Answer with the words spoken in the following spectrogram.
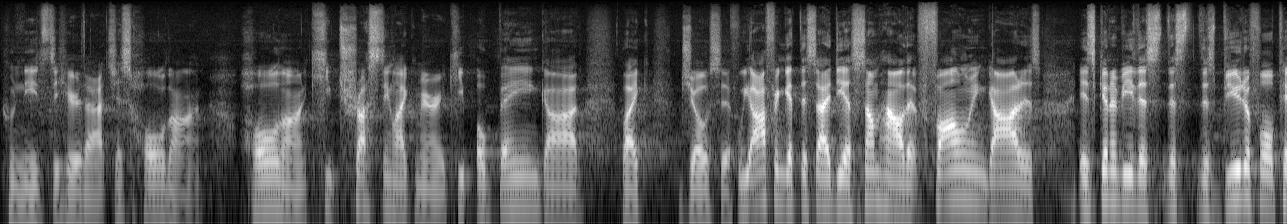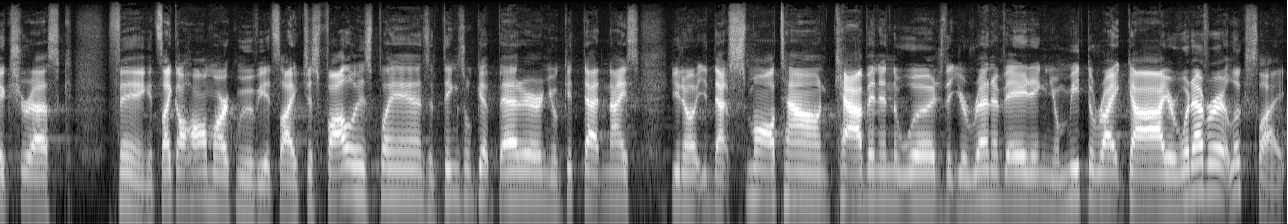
who needs to hear that. Just hold on. Hold on. Keep trusting like Mary. Keep obeying God like Joseph. We often get this idea somehow that following God is, is going to be this, this, this beautiful, picturesque thing. It's like a Hallmark movie. It's like just follow his plans and things will get better and you'll get that nice, you know, that small town cabin in the woods that you're renovating and you'll meet the right guy or whatever it looks like.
